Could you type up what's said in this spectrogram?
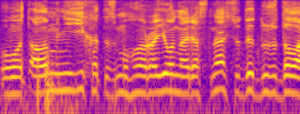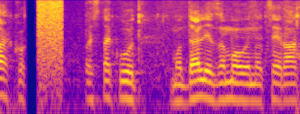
от, але мені їхати з мого району Рясне сюди дуже далеко. Ось таку от модель я замовив на цей раз.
